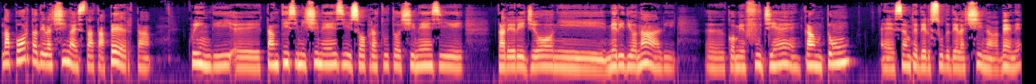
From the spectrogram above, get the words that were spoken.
la porta della Cina è stata aperta quindi eh, tantissimi cinesi, soprattutto cinesi dalle regioni meridionali eh, come Fujian, Canton, eh, sempre del sud della Cina, va bene,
